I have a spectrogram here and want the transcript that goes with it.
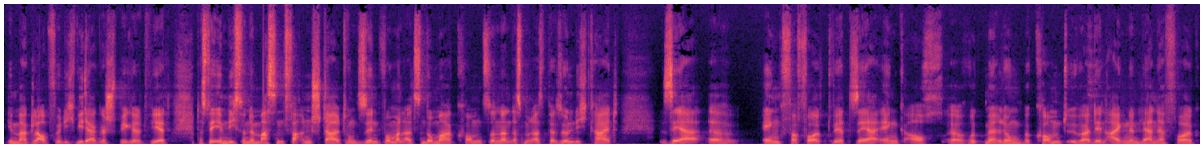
immer glaubwürdig wiedergespiegelt wird, dass wir eben nicht so eine Massenveranstaltung sind, wo man als Nummer kommt, sondern dass man als Persönlichkeit sehr äh, eng verfolgt wird, sehr eng auch äh, Rückmeldungen bekommt über den eigenen Lernerfolg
